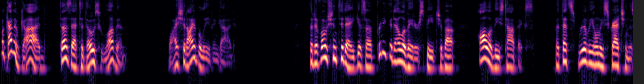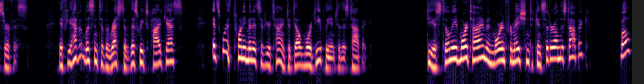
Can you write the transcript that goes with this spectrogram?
What kind of God does that to those who love Him? Why should I believe in God? The devotion today gives a pretty good elevator speech about all of these topics, but that's really only scratching the surface. If you haven't listened to the rest of this week's podcasts, it's worth 20 minutes of your time to delve more deeply into this topic. Do you still need more time and more information to consider on this topic? Well,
